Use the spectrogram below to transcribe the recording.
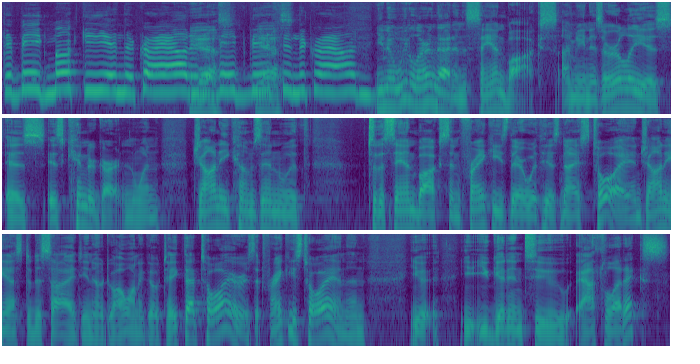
the big monkey in the crowd and Yes, the big this yes. in the crowd. You know, we learned that in the sandbox. I mean, as early as, as, as kindergarten, when Johnny comes in with to the sandbox and Frankie's there with his nice toy, and Johnny has to decide, you know, do I want to go take that toy or is it Frankie's toy? And then you, you, you get into athletics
